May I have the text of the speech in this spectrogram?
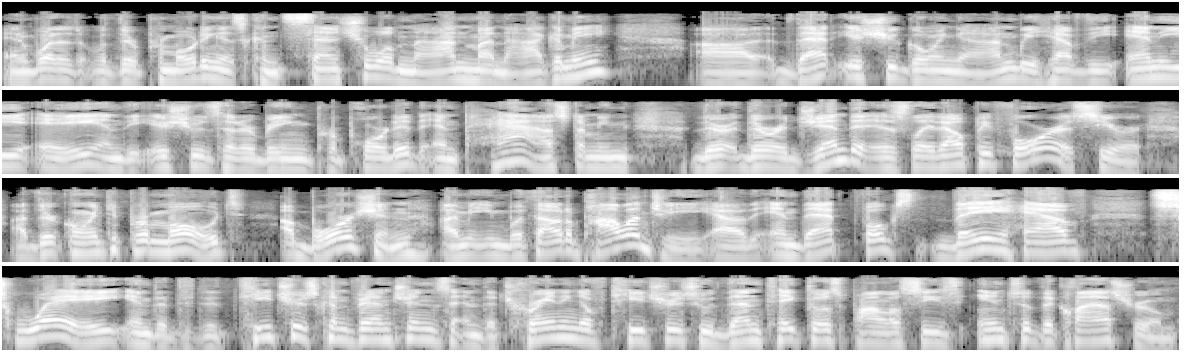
And what, what they're promoting is consensual non-monogamy. Uh, that issue going on. We have the NEA and the issues that are being purported and passed. I mean, their their agenda is laid out before us here. Uh, they're going to promote abortion, I mean, without apology. Uh, and that, folks, they have sway in the, the teachers' conventions and the training of teachers who then take those policies into the classroom.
